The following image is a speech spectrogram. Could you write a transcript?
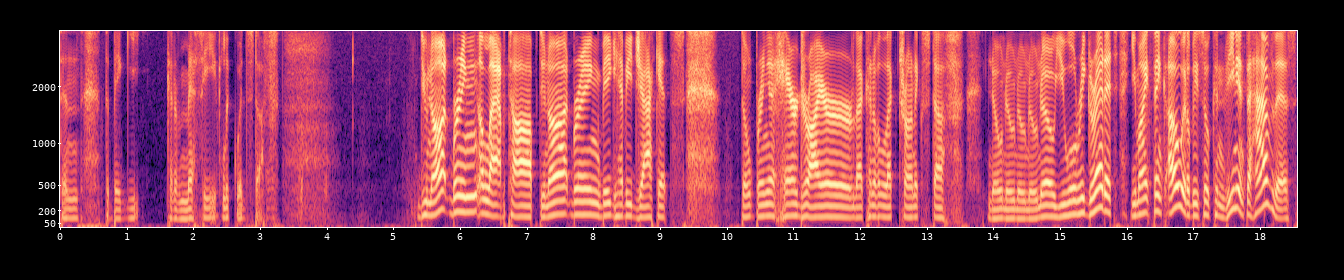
than the big kind of messy liquid stuff. Do not bring a laptop. Do not bring big heavy jackets. Don't bring a hair dryer that kind of electronic stuff. No, no, no, no, no. You will regret it. You might think, "Oh, it'll be so convenient to have this."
